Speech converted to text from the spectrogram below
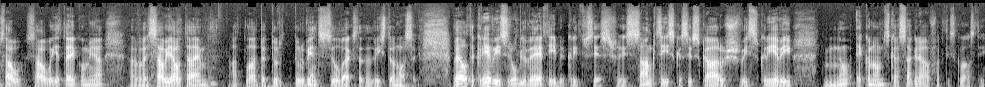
Savu, savu ieteikumu, ja, vai savu jautājumu atklāt, bet tur, tur viens cilvēks tad, visu to nosaka. Vēl tā Krievijas rubļa vērtība ir kritusies. Šīs sankcijas, kas ir skārušas visu Krieviju, nu, ekonomiskā sagrāva faktiski valstī.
